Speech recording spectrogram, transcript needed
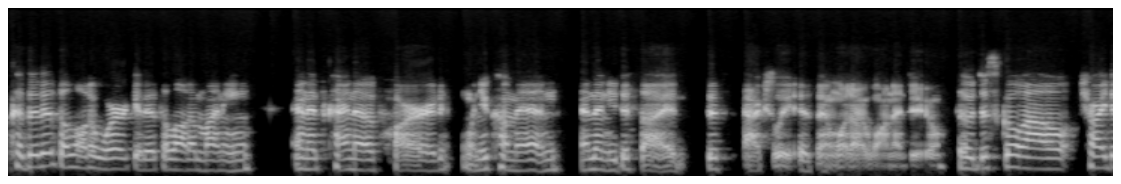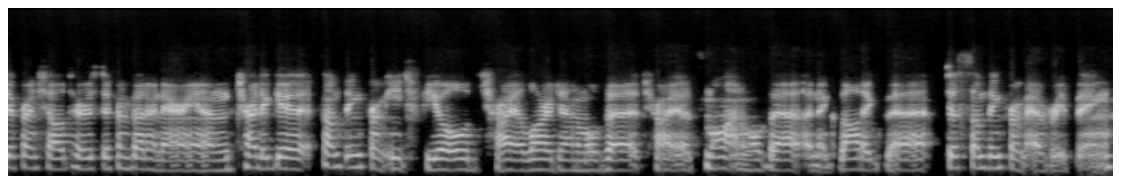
Because it is a lot of work, it is a lot of money, and it's kind of hard when you come in and then you decide this actually isn't what I want to do. So just go out, try different shelters, different veterinarians, try to get something from each field, try a large animal vet, try a small animal vet, an exotic vet, just something from everything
